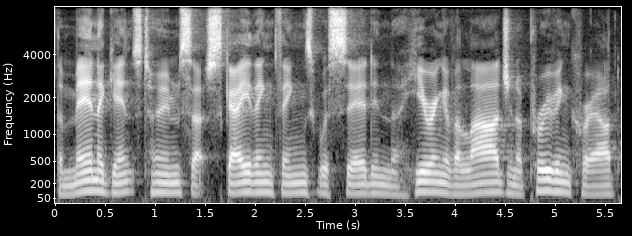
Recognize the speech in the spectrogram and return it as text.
the men against whom such scathing things were said in the hearing of a large and approving crowd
